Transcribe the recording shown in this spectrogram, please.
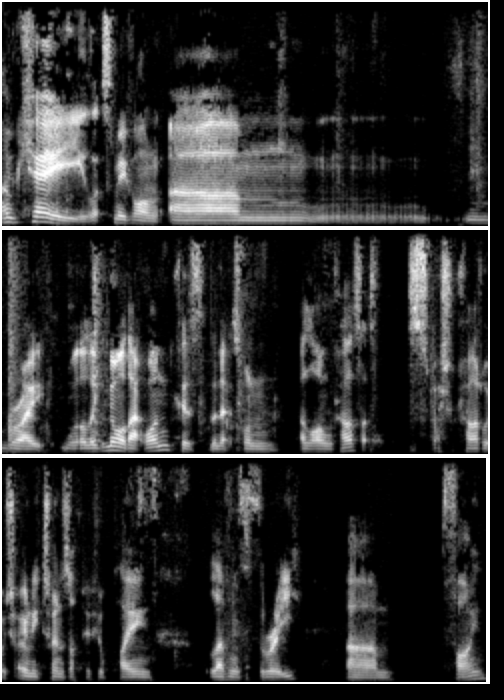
Okay, let's move on. Um, right, we'll ignore that one because the next one along cards. That's a special card which only turns up if you're playing level three. Um, fine.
